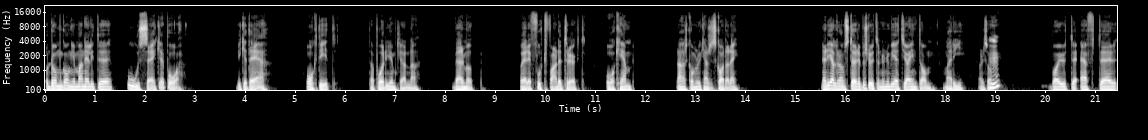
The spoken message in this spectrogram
Och de gånger man är lite osäker på vilket det är, åk dit, ta på dig gymkläderna, värm upp och är det fortfarande trögt, åk hem. Annars kommer du kanske skada dig. När det gäller de större besluten, nu vet jag inte om Marie, var det så? Mm. var ute efter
